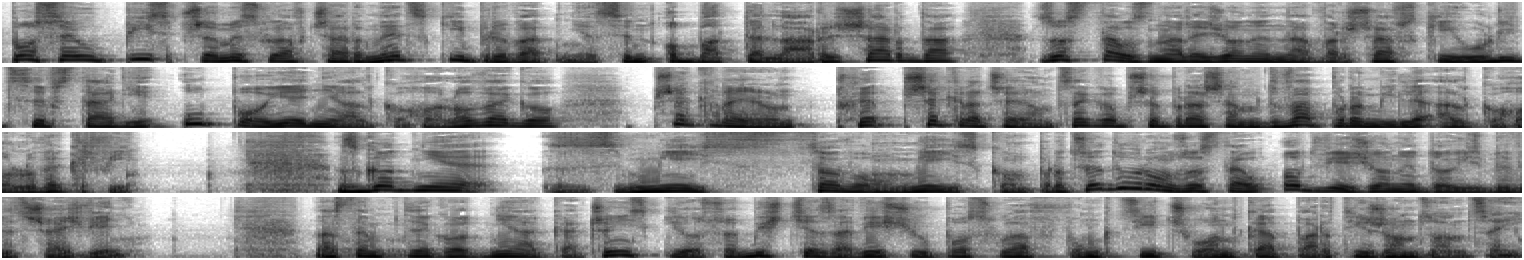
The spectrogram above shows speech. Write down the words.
Poseł PiS Przemysław Czarnecki, prywatnie syn obatela Ryszarda, został znaleziony na warszawskiej ulicy w stanie upojenia alkoholowego przekraczającego, przepraszam, 2 promile alkoholu we krwi. Zgodnie z miejscową miejską procedurą został odwieziony do Izby Wytrzeźwień. Następnego dnia Kaczyński osobiście zawiesił posła w funkcji członka partii rządzącej.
